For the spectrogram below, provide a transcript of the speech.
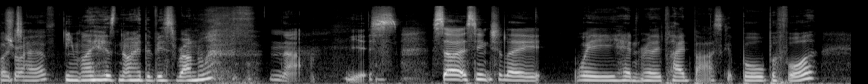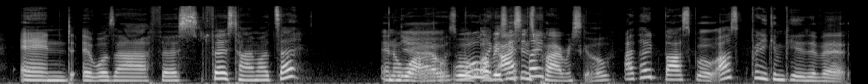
Which Sure have. Emily has not had the best run with. Nah. Yes. So essentially, we hadn't really played basketball before, and it was our first first time, I'd say, in a Yeah, while. well, like, obviously since played- primary school. I played basketball. I was pretty competitive at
